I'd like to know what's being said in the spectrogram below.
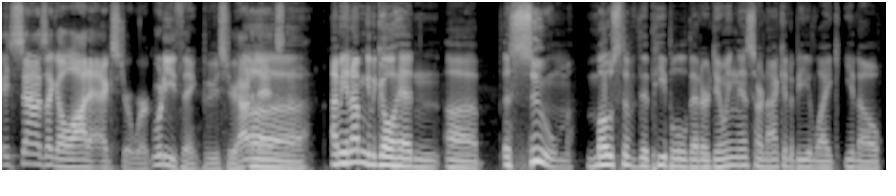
It sounds like a lot of extra work. What do you think, Booster? How did that uh, sound? I mean, I'm going to go ahead and uh, assume most of the people that are doing this are not going to be like, you know,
